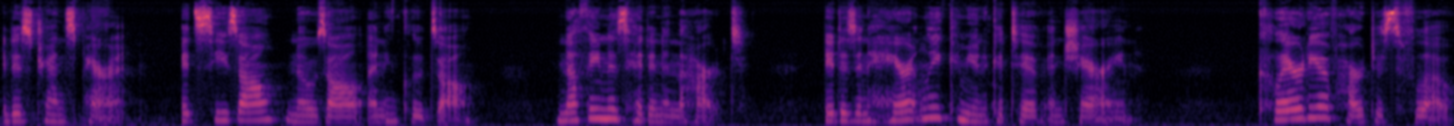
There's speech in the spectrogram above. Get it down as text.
it is transparent. It sees all, knows all, and includes all. Nothing is hidden in the heart. It is inherently communicative and sharing. Clarity of heart is flow.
